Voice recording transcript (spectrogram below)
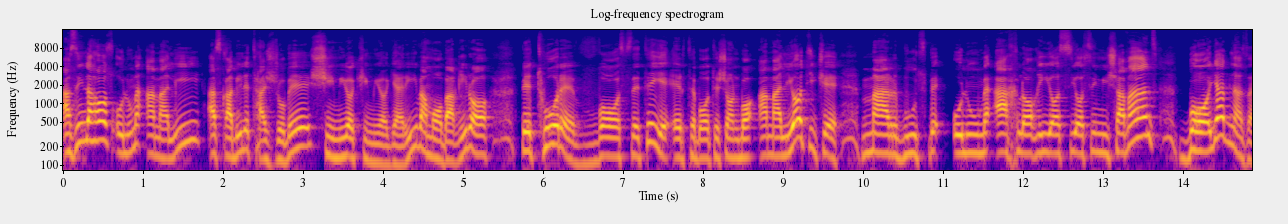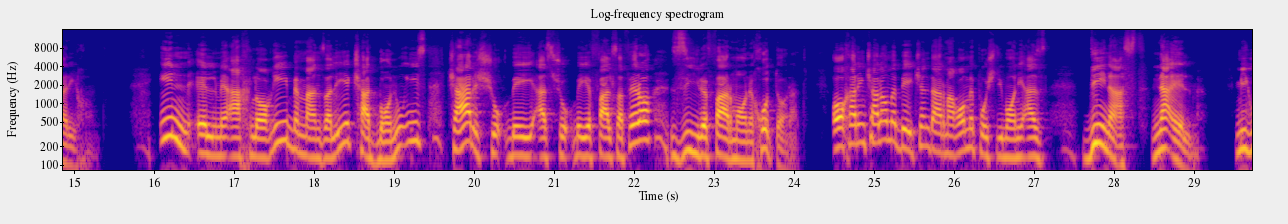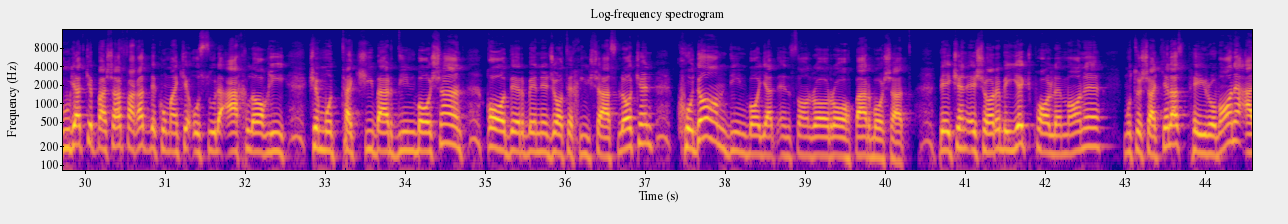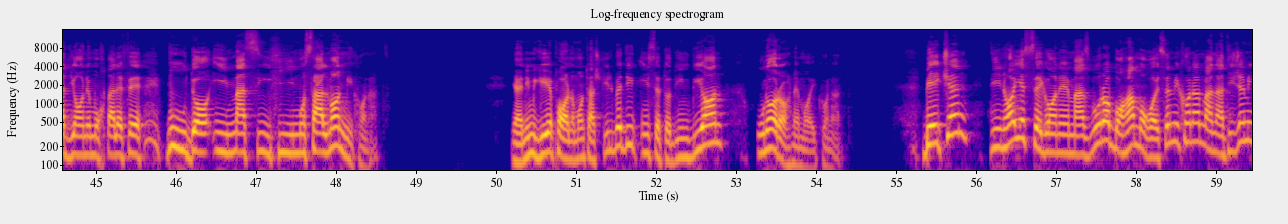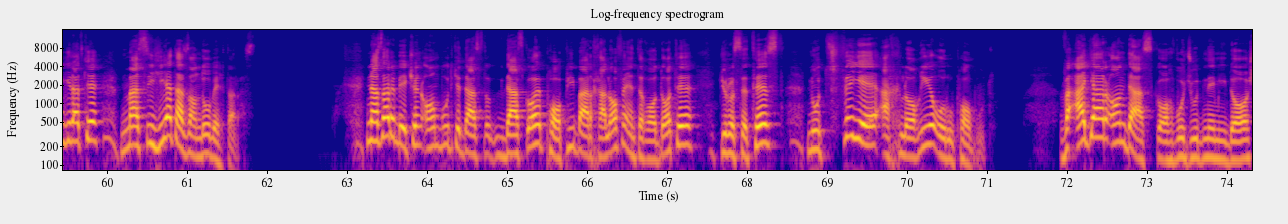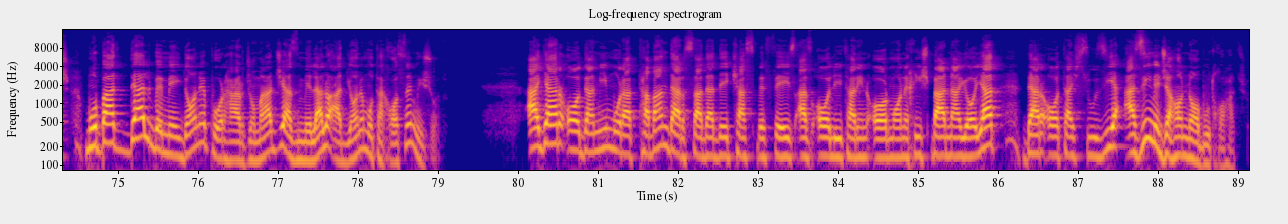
از این لحاظ علوم عملی از قبیل تجربه، شیمی یا کیمیاگری و مابقی را به طور واسطه ارتباطشان با عملیاتی که مربوط به علوم اخلاقی یا سیاسی می‌شوند باید نظری خواند. این علم اخلاقی به منزله کدبانویی است که هر شعبه ای از شعبه فلسفه را زیر فرمان خود دارد. آخرین کلام بیکن در مقام پشتیبانی از دین است نه علم. می‌گوید که بشر فقط به کمک اصول اخلاقی که متکی بر دین باشند قادر به نجات خیش است. لکن کدام دین باید انسان را راهبر باشد؟ بیکن اشاره به یک پارلمان متشکل از پیروان ادیان مختلف بودایی مسیحی مسلمان می کند یعنی میگه یه پارلمان تشکیل بدید این ستا دین بیان اونا راهنمایی کنند. بیکن دین های سگانه مزبور را با هم مقایسه می کنند و نتیجه می گیرد که مسیحیت از آن دو بهتر است. نظر بیکن آن بود که دستگاه پاپی برخلاف انتقادات گروستست نطفه اخلاقی اروپا بود و اگر آن دستگاه وجود نمی داشت مبدل به میدان پرهرج و مرجی از ملل و ادیان متخاصم می شد اگر آدمی مرتبا در صدد کسب فیض از عالی ترین آرمان خیش بر نیاید در آتش سوزی عظیم جهان نابود خواهد شد.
